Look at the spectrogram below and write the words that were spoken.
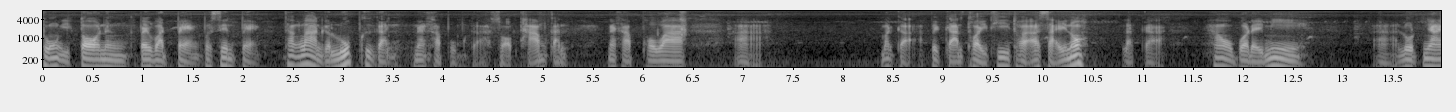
ส่งอีกต่อหนึ่งไปวัดแป้งเปอร์เซ็นต์แป้งทั้งร้านก็ลุบคือกันนะครับผมก็สอบถามกันนะครับ เพราะว่าอ่ามันก็เป็นการถอยที่ถอยอาศัยเนาะแล้วก็เฮ้าบ่ได้มีอ่ารถใหญ่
